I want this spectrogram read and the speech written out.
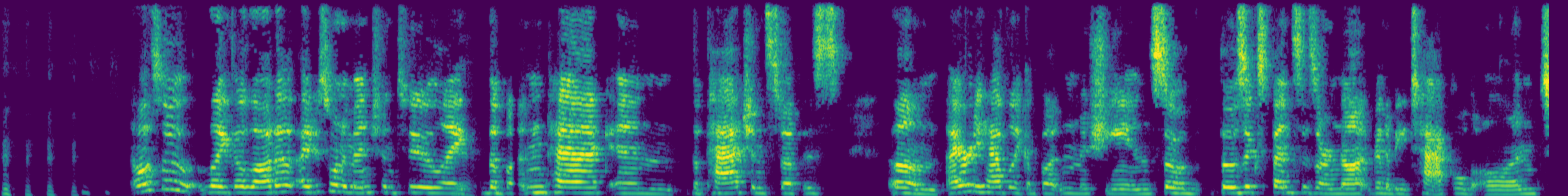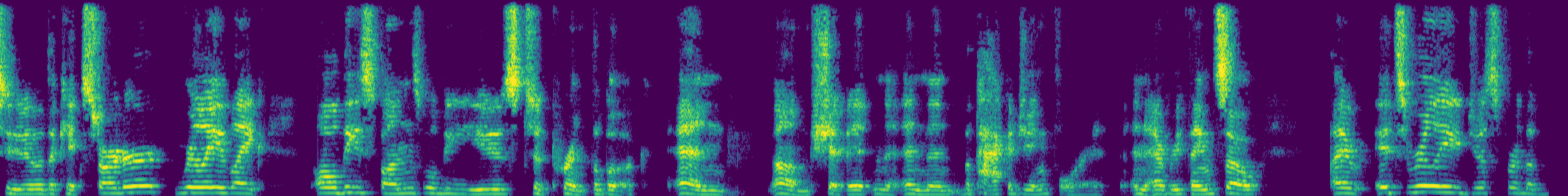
also like a lot of i just want to mention too like Yeah. the button pack and the patch and stuff is um i already have like a button machine so those expenses are not going to be tackled on to the kickstarter really like all these funds will be used to print the book and um, ship it and, and then the packaging for it and everything so i it's really just for the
